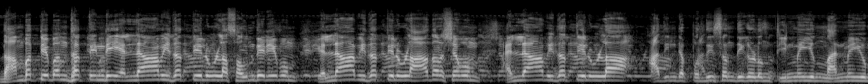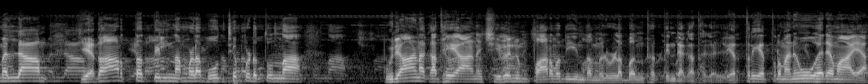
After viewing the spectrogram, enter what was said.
ദാമ്പത്യ ബന്ധത്തിന്റെ എല്ലാ വിധത്തിലുള്ള സൗന്ദര്യവും എല്ലാവിധത്തിലുള്ള ആദർശവും എല്ലാവിധത്തിലുള്ള അതിന്റെ പ്രതിസന്ധികളും തിന്മയും നന്മയുമെല്ലാം യഥാർത്ഥത്തിൽ നമ്മളെ ബോധ്യപ്പെടുത്തുന്ന പുരാണ കഥയാണ് ശിവനും പാർവതിയും തമ്മിലുള്ള ബന്ധത്തിന്റെ കഥകൾ. എത്രയെത്ര മനോഹരമായ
